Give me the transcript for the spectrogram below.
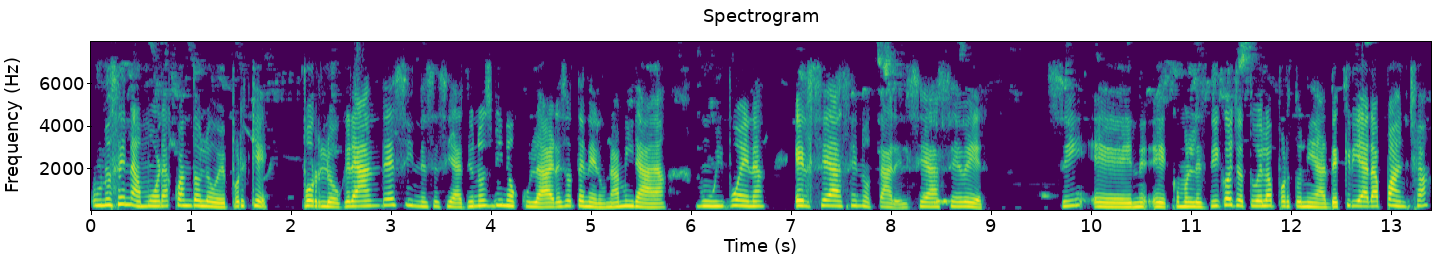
uno se enamora cuando lo ve porque por lo grande, sin necesidad de unos binoculares o tener una mirada muy buena, él se hace notar, él se hace ver. Sí, eh, como les digo, yo tuve la oportunidad de criar a Pancha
